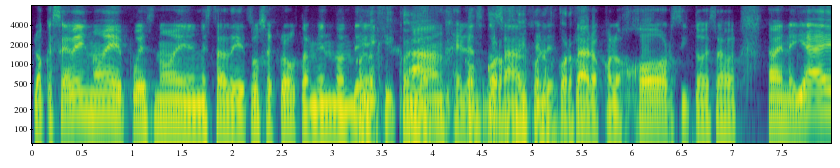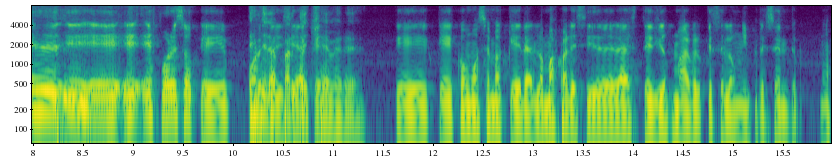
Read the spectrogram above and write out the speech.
lo que se ve en Noé, pues, ¿no? En esta de Russell Crowe también, donde Con los con ángeles, con los con ángeles, claro, con los horse y esa vaina. Ya es, eh, eh, eh, es por eso que, por es de eso la parte que, chévere. Que, que, ¿cómo se llama? Que era lo más parecido era este dios Marvel, que es el omnipresente, ¿no?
